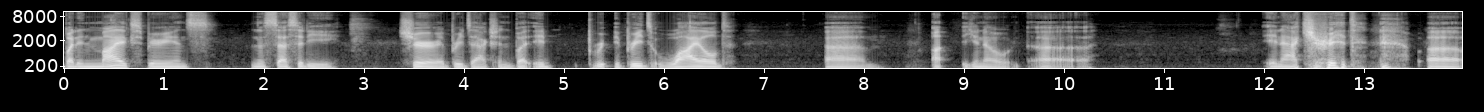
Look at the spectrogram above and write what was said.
But in my experience, necessity, sure, it breeds action, but it it breeds wild, um, uh, you know, uh, inaccurate, uh,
